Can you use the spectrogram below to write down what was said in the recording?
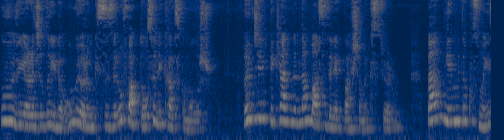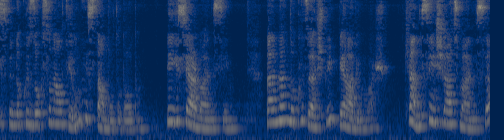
Bu video aracılığıyla umuyorum ki sizlere ufak da olsa bir katkım olur. Öncelikle kendimden bahsederek başlamak istiyorum. Ben 29 Mayıs 1996 yılında İstanbul'da doğdum. Bilgisayar mühendisiyim. Benden 9 yaş büyük bir abim var. Kendisi inşaat mühendisi.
